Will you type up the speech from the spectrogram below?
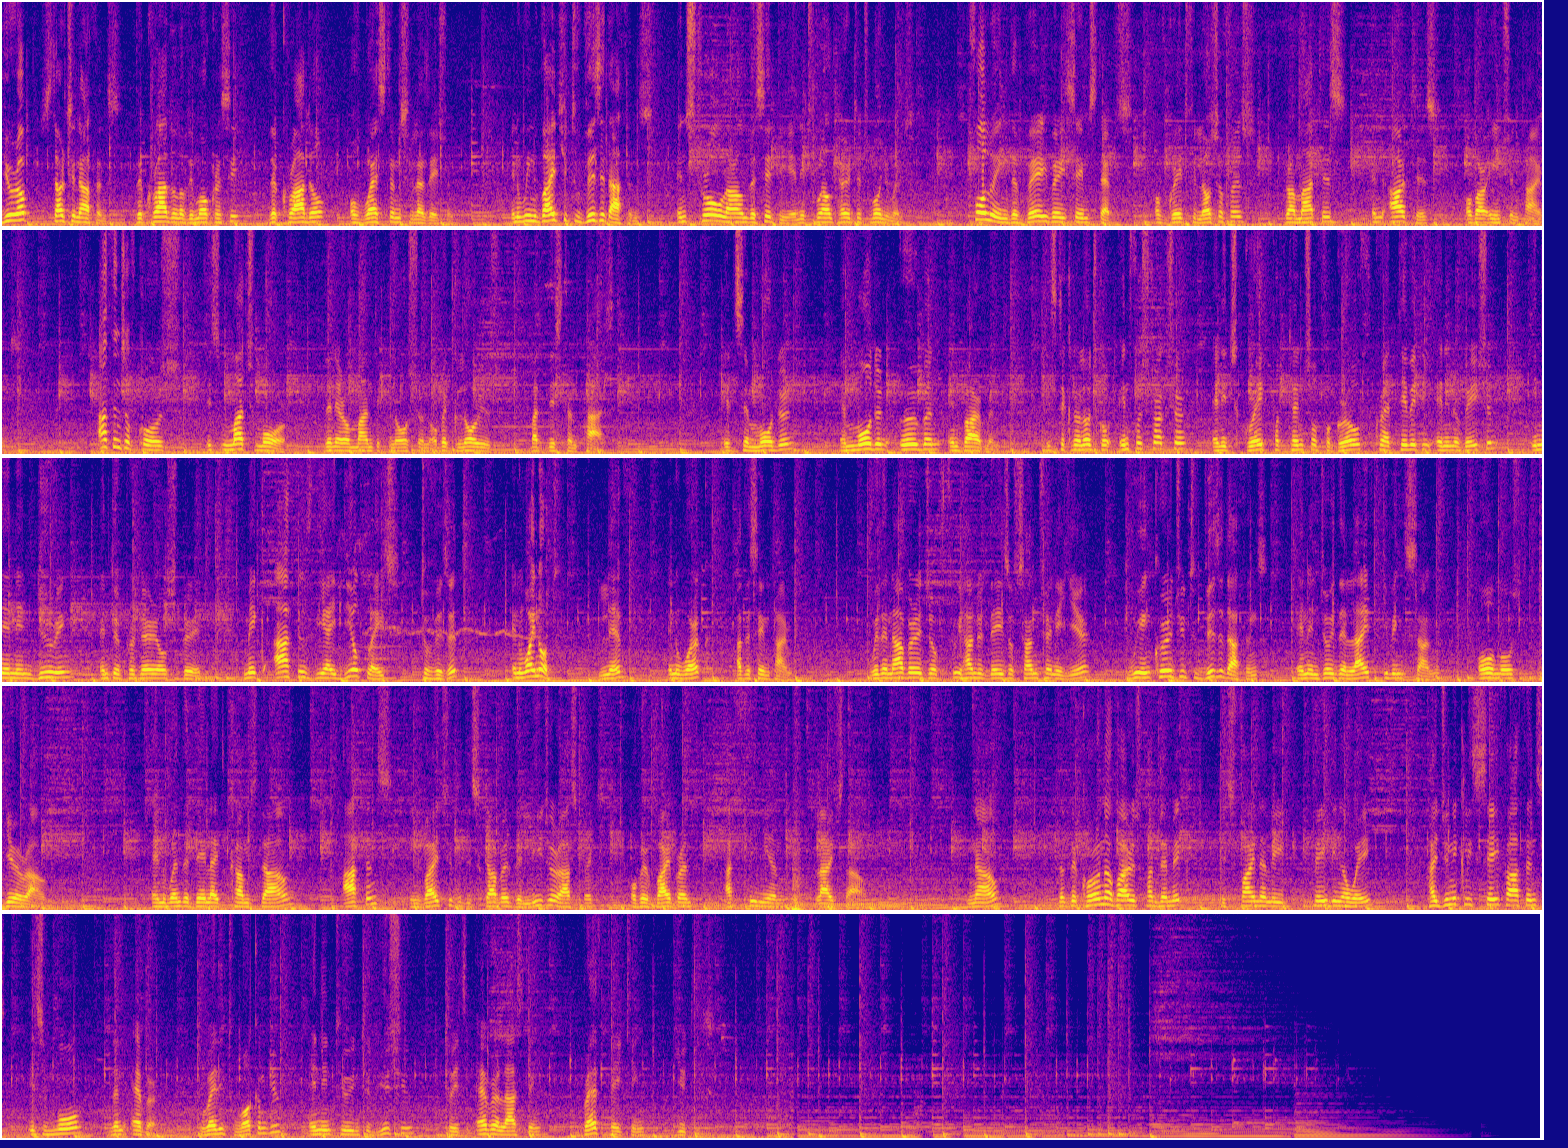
Europe starts in Athens, the cradle of democracy, the cradle of Western civilization. And we invite you to visit Athens and stroll around the city and its World Heritage monuments, following the very, very same steps of great philosophers, dramatists, and artists of our ancient times. Athens, of course, is much more than a romantic notion of a glorious but distant past. It's a modern, a modern urban environment. Its technological infrastructure and its great potential for growth, creativity and innovation in an enduring entrepreneurial spirit make Athens the ideal place to visit and why not live and work at the same time. With an average of 300 days of sunshine a year, we encourage you to visit Athens and enjoy the life-giving sun almost year-round. And when the daylight comes down, Athens invites you to discover the leisure aspects of a vibrant Athenian lifestyle. Now that the coronavirus pandemic is finally fading away, hygienically safe Athens is more than ever ready to welcome you and to introduce you to its everlasting, breathtaking beauties.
